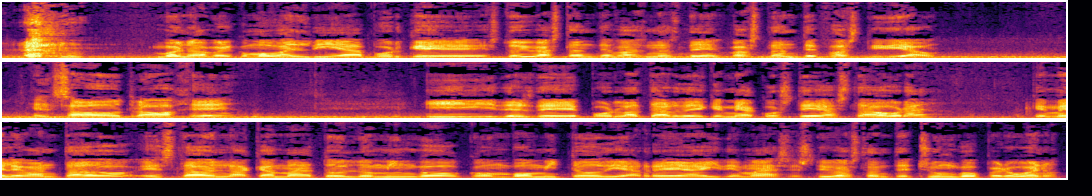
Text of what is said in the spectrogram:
bueno, a ver cómo va el día porque estoy bastante, bastante, bastante fastidiado. El sábado trabajé, y desde por la tarde que me acosté hasta ahora, que me he levantado, he estado en la cama todo el domingo con vómito, diarrea y demás. Estoy bastante chungo, pero bueno,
